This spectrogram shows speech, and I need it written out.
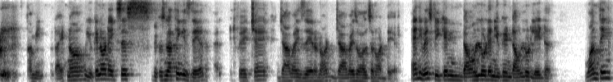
i mean right now you cannot access because nothing is there. If we check java is there or not java is also not there. Anyways we can download and you can download later. One thing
